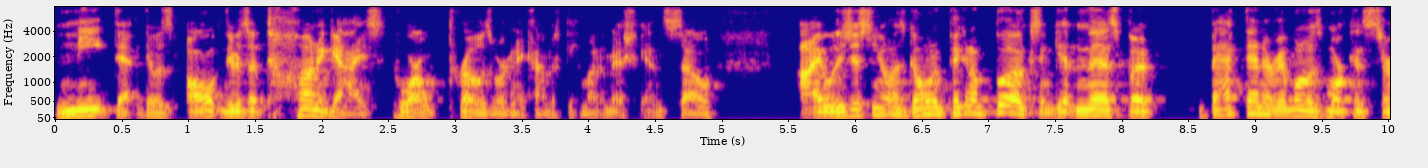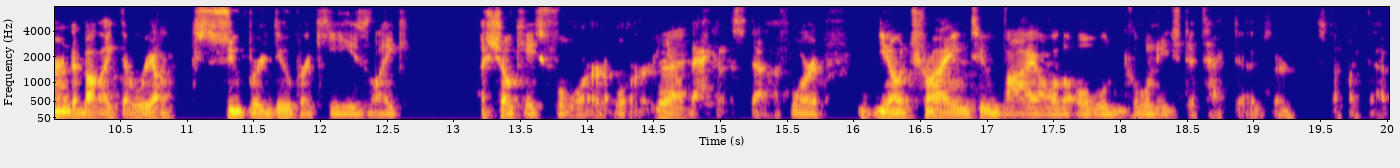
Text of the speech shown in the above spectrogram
neat that there was all there's a ton of guys who are pros working at comics came out of Michigan. So I was just you know I was going and picking up books and getting this, but back then everyone was more concerned about like the real super duper keys like a showcase four or right. know, that kind of stuff or you know trying to buy all the old golden age detectives or stuff like that.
